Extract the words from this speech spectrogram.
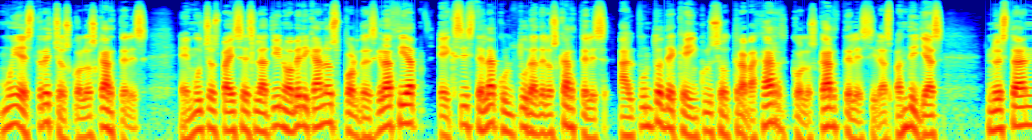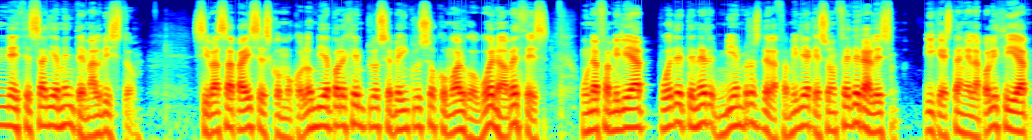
muy estrechos con los cárteles. En muchos países latinoamericanos, por desgracia, existe la cultura de los cárteles, al punto de que incluso trabajar con los cárteles y las pandillas no está necesariamente mal visto. Si vas a países como Colombia, por ejemplo, se ve incluso como algo bueno a veces. Una familia puede tener miembros de la familia que son federales y que están en la policía,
